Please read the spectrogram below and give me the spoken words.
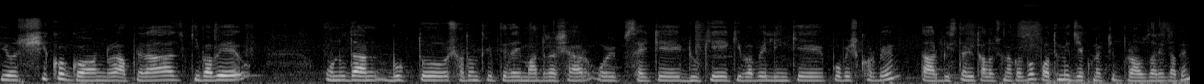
প্রিয় শিক্ষকগণ, আপনারা কীভাবে অনুদানভুক্ত স্বতন্ত্র ইবতেদায়ী মাদ্রাসার ওয়েবসাইটে ঢুকে কীভাবে লিঙ্কে প্রবেশ করবেন, তার বিস্তারিত আলোচনা করব। প্রথমে যে কোনো একটি ব্রাউজারে যাবেন।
